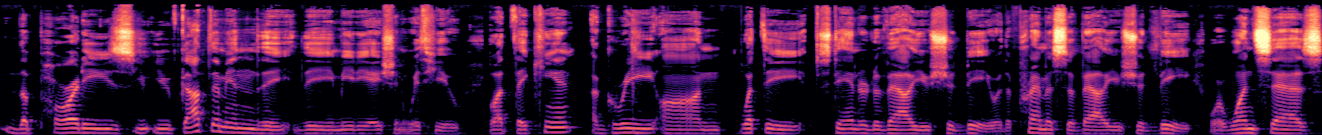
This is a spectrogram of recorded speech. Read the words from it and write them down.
the parties you, you've got them in the the mediation with you but they can't agree on what the standard of value should be or the premise of value should be. Or one says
